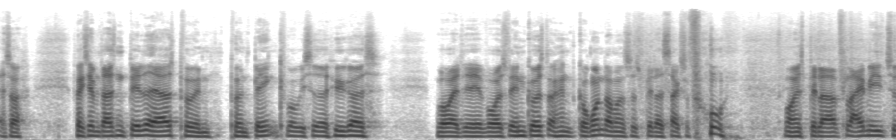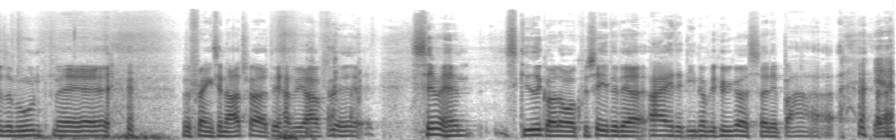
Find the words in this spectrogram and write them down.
altså, for eksempel, der er sådan et billede af os på en, på en bænk, hvor vi sidder og hygger os, hvor at, øh, vores ven Gustav, han går rundt om os og spiller saxofon, hvor han spiller Fly Me to the Moon med, øh, med Frank Sinatra, og det har vi haft øh, simpelthen skide godt over at kunne se det der, ej, det er lige når vi hygger os, så er det bare... Ja,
